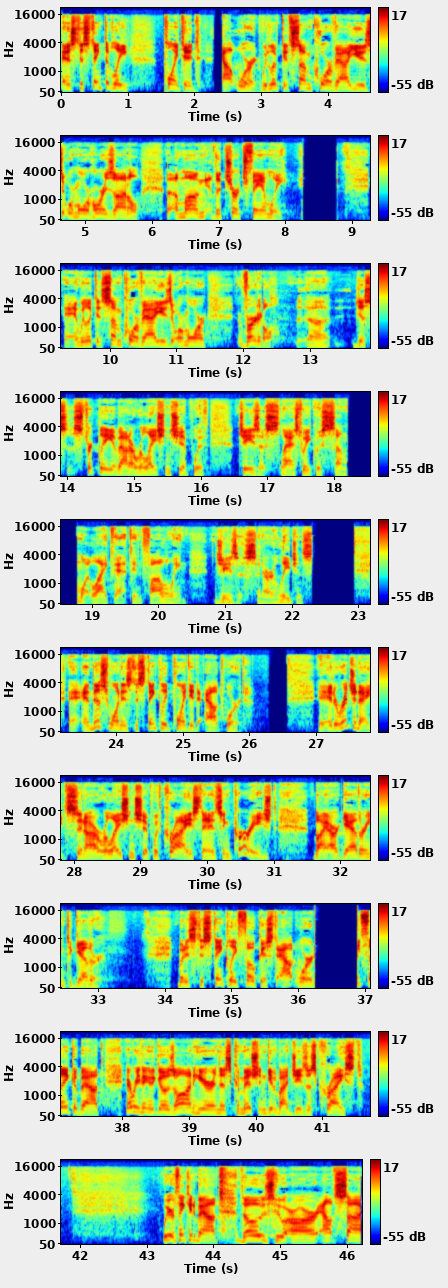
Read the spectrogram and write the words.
And it's distinctively pointed outward. We looked at some core values that were more horizontal uh, among the church family. And we looked at some core values that were more vertical, uh, just strictly about our relationship with Jesus. Last week was somewhat like that in following Jesus and our allegiance. And this one is distinctly pointed outward. It originates in our relationship with Christ and it's encouraged by our gathering together. But it's distinctly focused outward. We think about everything that goes on here in this commission given by Jesus Christ. We are thinking about those who are outside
